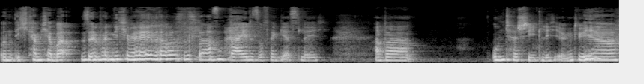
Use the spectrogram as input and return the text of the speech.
Und ich kann mich aber selber nicht mehr erinnern, was es war. Wir sind beide so vergesslich. Aber unterschiedlich irgendwie. Ja.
